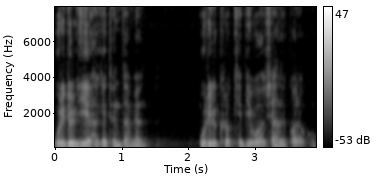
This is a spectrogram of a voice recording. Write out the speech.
우리를 이해하게 된다면 우리를 그렇게 미워하지 않을 거라고.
